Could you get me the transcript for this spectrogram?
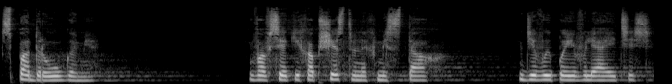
с подругами, во всяких общественных местах, где вы появляетесь.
